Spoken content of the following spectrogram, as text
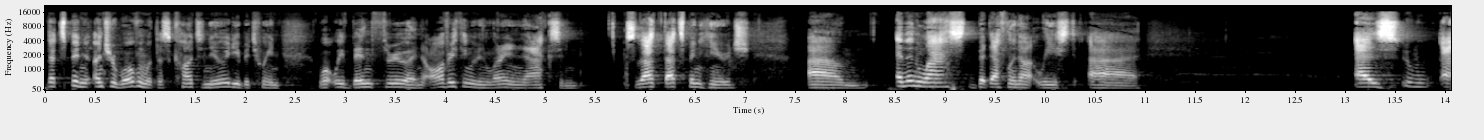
that's been interwoven with this continuity between what we've been through and everything we've been learning in acts. And so that that's been huge. Um, and then last but definitely not least uh, as uh,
